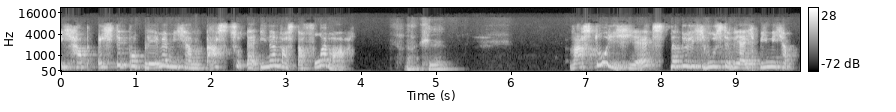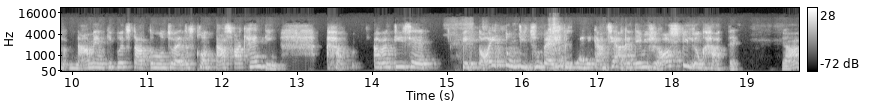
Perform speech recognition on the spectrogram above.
ich habe echte Probleme, mich an das zu erinnern, was davor war. Okay. Was tue ich jetzt? Natürlich, ich wusste, wer ich bin, ich habe Namen, Geburtsdatum und so weiter, das, konnte, das war kein Ding. Aber diese Bedeutung, die zum Beispiel meine ganze akademische Ausbildung hatte, ja,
